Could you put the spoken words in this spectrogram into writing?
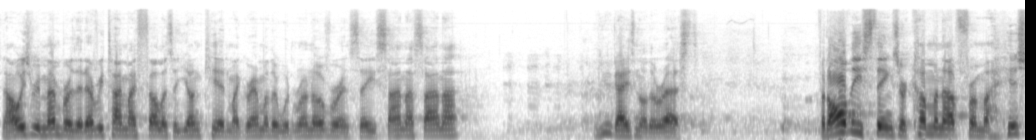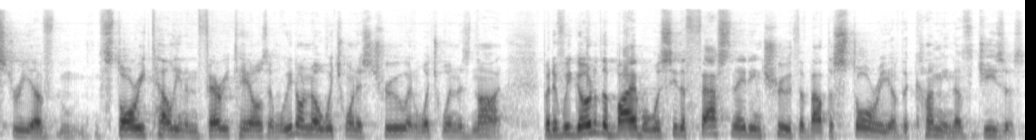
And I always remember that every time I fell as a young kid, my grandmother would run over and say, Sana, Sana. You guys know the rest. But all these things are coming up from a history of storytelling and fairy tales, and we don't know which one is true and which one is not. But if we go to the Bible, we'll see the fascinating truth about the story of the coming of Jesus.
